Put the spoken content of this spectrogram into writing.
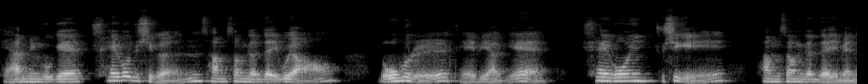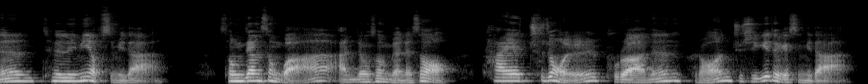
대한민국의 최고 주식은 삼성전자이고요. 노후를 대비하기에 최고인 주식이 삼성전자임에는 틀림이 없습니다. 성장성과 안정성 면에서 타의 추종을 불허하는 그런 주식이 되겠습니다.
